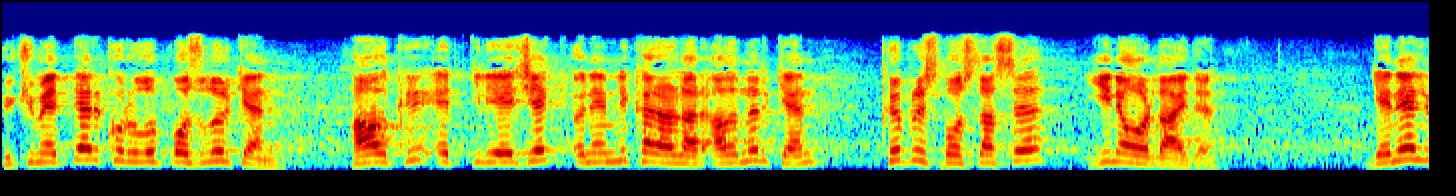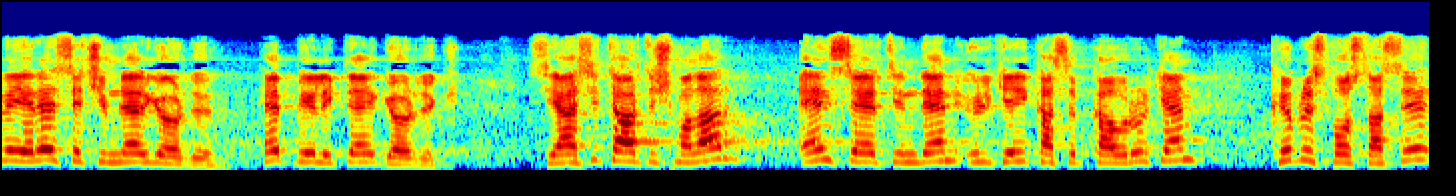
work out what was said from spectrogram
Hükümetler kurulup bozulurken, halkı etkileyecek önemli kararlar alınırken Kıbrıs Postası yine oradaydı. Genel ve yerel seçimler gördü. Hep birlikte gördük. Siyasi tartışmalar en sertinden ülkeyi kasıp kavururken Kıbrıs Postası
